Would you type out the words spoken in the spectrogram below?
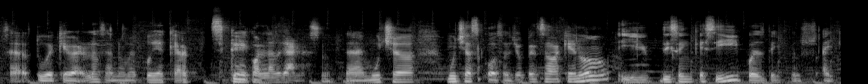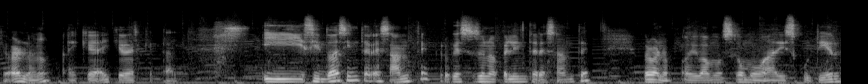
o sea, tuve que verla, o sea, no me podía quedar con las ganas, ¿no? O sea, mucha, muchas cosas. Yo pensaba que no y dicen que sí, pues, pues hay que verla, ¿no? Hay que, hay que ver qué tal. Y sin duda es interesante, creo que esa es una peli interesante. Pero bueno, hoy vamos como a discutir,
